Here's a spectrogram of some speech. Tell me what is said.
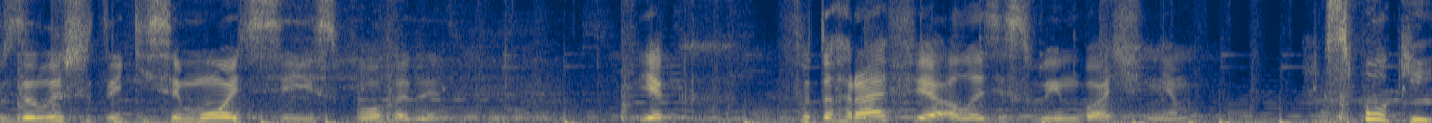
залишити якісь емоції, спогади, як фотографія, але зі своїм баченням. Спокій.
